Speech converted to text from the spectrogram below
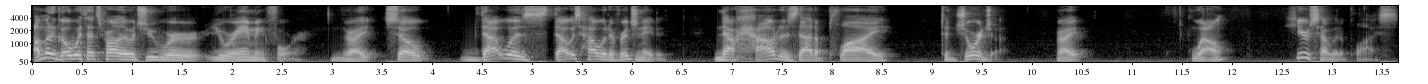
I'm going to go with that's probably what you were you were aiming for, right? So that was that was how it originated. Now, how does that apply to Georgia, right? Well, here's how it applies.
